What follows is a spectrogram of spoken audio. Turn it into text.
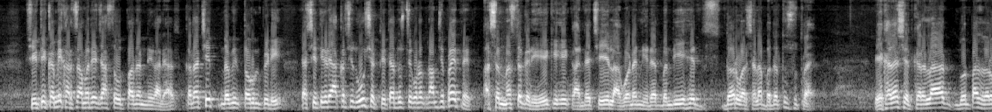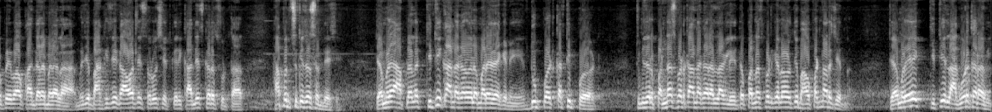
शेती कमी खर्चामध्ये जास्त उत्पादन निघाल्यास कदाचित नवीन तरुण पिढी त्या शेतीकडे आकर्षित होऊ शकते त्या दृष्टिकोनातून आमचे प्रयत्न आहेत. असं नसतं कधी की हे कांद्याची लागवड आणि निर्यात बंदी हे दर वर्षाला बदलतं सूत्र आहे. एखाद्या शेतकऱ्याला दोन पाच हजार रुपये भाव कांद्याला मिळाला म्हणजे बाकीचे गावातले सर्व शेतकरी कांदेच करत सुटतात हा पण चुकीचा संदेश आहे. त्यामुळे आपल्याला किती कांदा करायला मर्यादा आहे की नाही? दुप्पट का तिप्पट? तुम्ही जर पन्नास पट कांदा करायला लागले तर पन्नास पट केल्यावरती भाव पडणारच आहेत ना. त्यामुळे किती लागवड करावी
